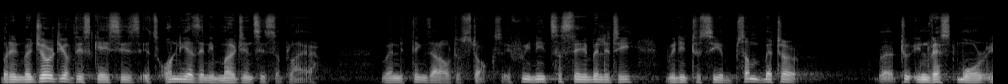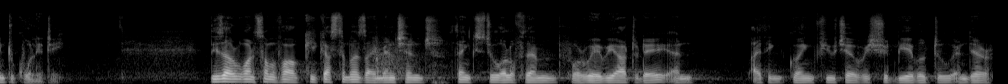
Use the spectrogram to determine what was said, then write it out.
But in majority of these cases, it's only as an emergency supplier when things are out of stock. So if we need sustainability, we need to see some better, uh, to invest more into quality. These are one, some of our key customers I mentioned. Thanks to all of them for where we are today. And I think going future, we should be able to, and there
